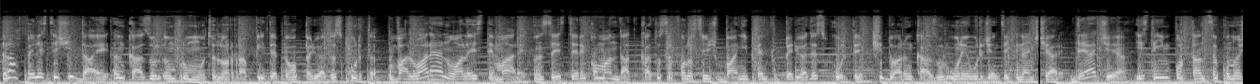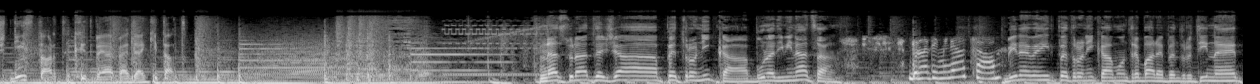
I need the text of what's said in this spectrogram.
La fel este și DAE în cazul împrumuturilor rapide pe o perioadă scurtă. Valoarea anuală este mare, însă este recomandat ca tu să folosești banii pentru perioade scurte și doar în cazul unei urgențe financiare. De aceea, este important să cunoști din start cât vei avea de achitat. Ne-a sunat deja Petronica. Bună dimineața! Bună dimineața! Bine ai venit, Petronica. Am o întrebare pentru tine.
